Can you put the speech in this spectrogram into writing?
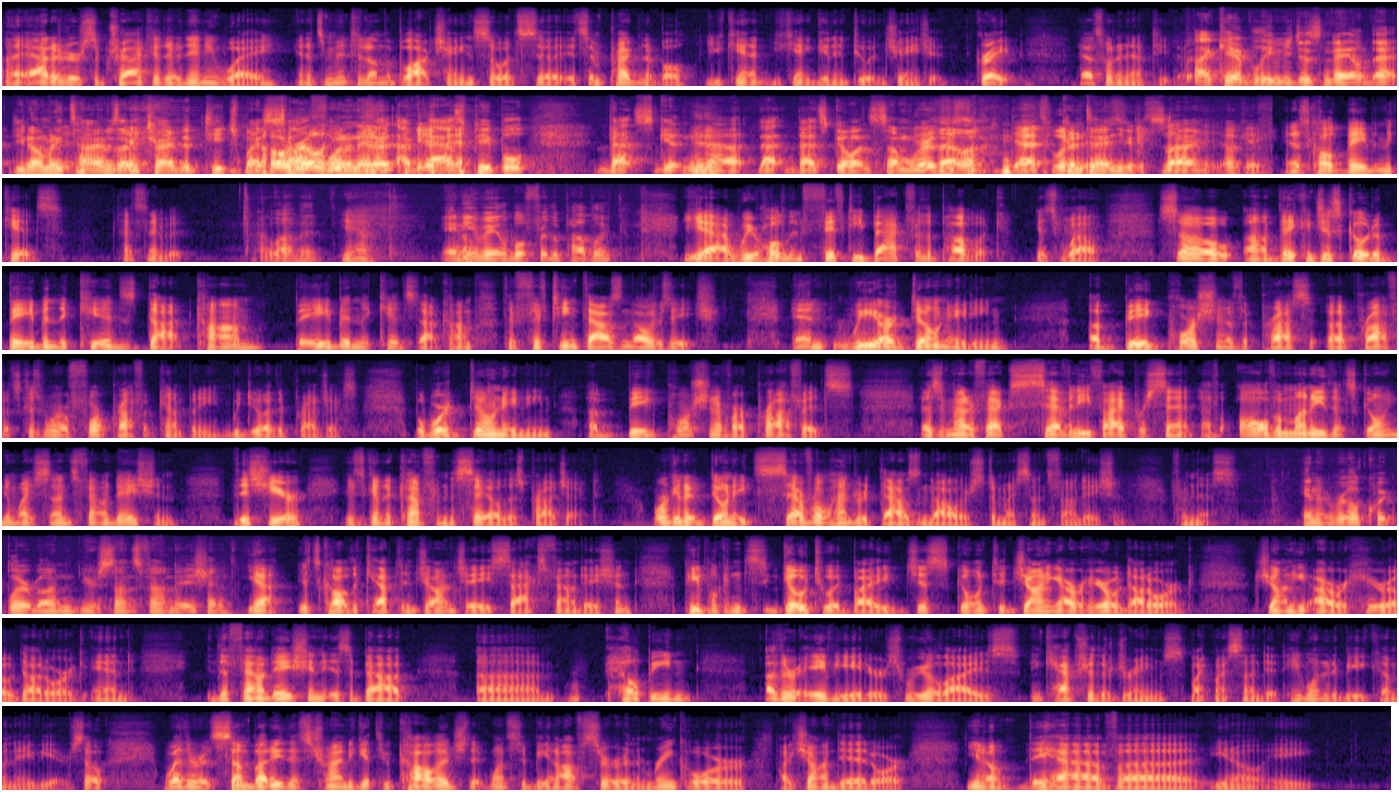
uh, added or subtracted in any way, and it's minted on the blockchain, so it's uh, it's impregnable. You can't you can't get into it and change it. Great. That's what an NFT does. I can't believe you just nailed that. Do you know how many times I've tried to teach oh, myself oh, really? what an NFT? I've yeah. asked people. That's getting yeah. uh, that that's going somewhere. Yeah, that that's what continue. It is. Sorry. Not, okay, and it's called Babe and the Kids. That's the name of it. I love it. Yeah. Any so, available for the public? Yeah, we're holding 50 back for the public as well. So um, they can just go to babeandthekids.com babeandthekids.com. They're $15,000 each. And we are donating a big portion of the proce- uh, profits because we're a for profit company. We do other projects, but we're donating a big portion of our profits. As a matter of fact, 75% of all the money that's going to my son's foundation this year is going to come from the sale of this project. We're going to donate several hundred thousand dollars to my son's foundation from this. And a real quick blurb on your son's foundation. Yeah, it's called the Captain John J. Sax Foundation. People can go to it by just going to johnnyourhero.org, johnnyourhero.org. And the foundation is about um, helping other aviators realize and capture their dreams like my son did. He wanted to become an aviator. So whether it's somebody that's trying to get through college that wants to be an officer in the Marine Corps or like John did, or, you know, they have, uh, you know, a,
